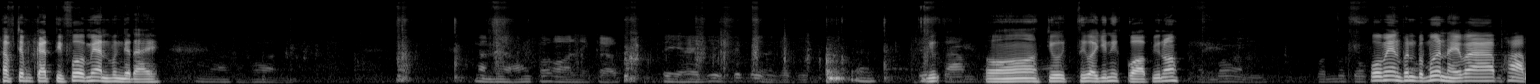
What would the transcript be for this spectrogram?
รับจำกัดติโฟร์แมนเพิ่งก็ได้นั่นเรื่องของตัวอ่อนนี่ก็ตีให้ยี่สิบหมื่นก็ดีอยู่ตามอ๋ออยู่ถือว่าอยู่ในกรอบอยู่เนาะบ่อนผลบุตรโฟร์แมนเพิ่นประเมินให้ว่าภาพ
